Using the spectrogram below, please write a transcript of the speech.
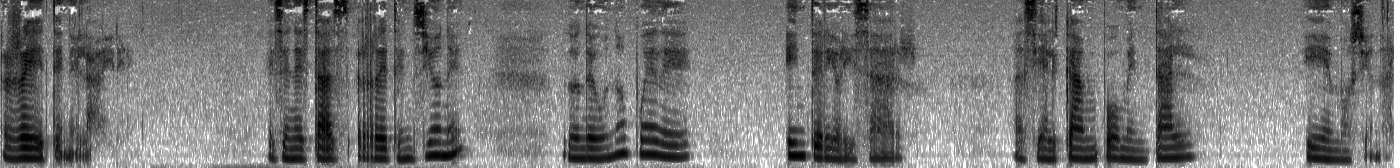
Retén el aire. Es en estas retenciones donde uno puede interiorizar hacia el campo mental y emocional.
